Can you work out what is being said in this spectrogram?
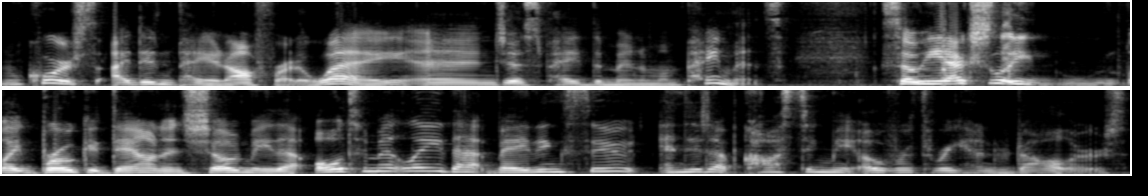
Of course, I didn't pay it off right away and just paid the minimum payments. So he actually like broke it down and showed me that ultimately that bathing suit ended up costing me over $300.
